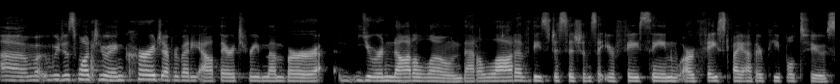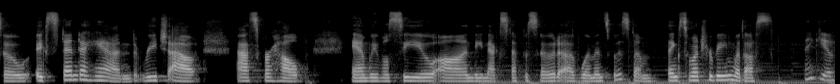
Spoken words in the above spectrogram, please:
um, we just want to encourage everybody out there to remember you are not alone, that a lot of these decisions that you're facing are faced by other people too. So extend a hand, reach out, ask for help, and we will see you on the next episode of Women's Wisdom. Thanks so much for being with us. Thank you.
